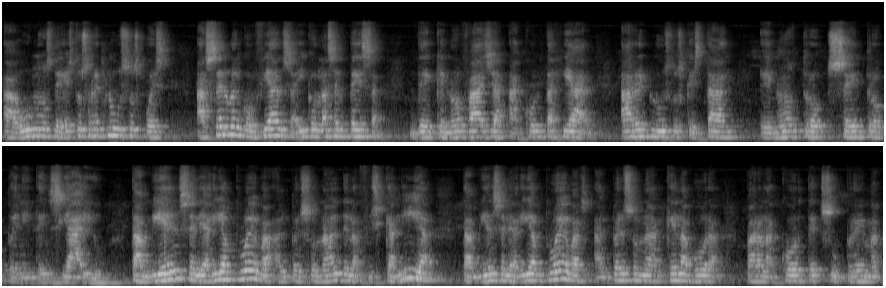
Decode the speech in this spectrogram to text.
a unos de estos reclusos, pues hacerlo en confianza y con la certeza de que no vaya a contagiar a reclusos que están en otro centro penitenciario. También se le harían pruebas al personal de la Fiscalía, también se le harían pruebas al personal que labora para la Corte Suprema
